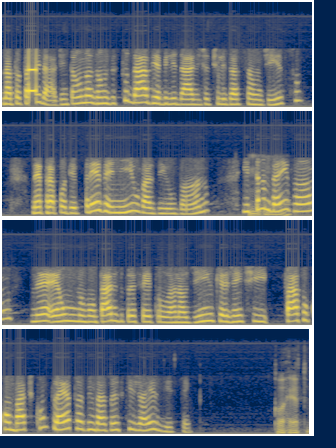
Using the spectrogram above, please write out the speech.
na totalidade. Então, nós vamos estudar a viabilidade de utilização disso, né, para poder prevenir o vazio urbano e uhum. também vamos, né, é uma vontade do prefeito Arnaldinho que a gente faça o combate completo às invasões que já existem. Correto.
